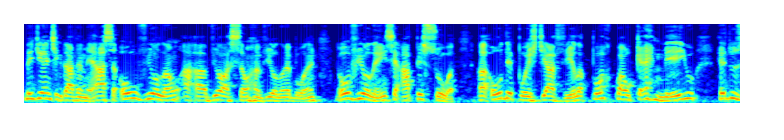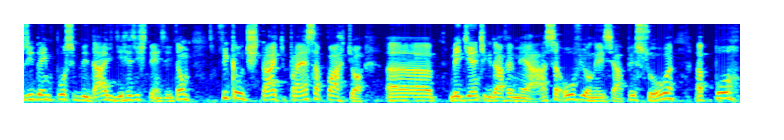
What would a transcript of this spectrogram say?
mediante grave ameaça ou violão, a, a violação, a violão é boa, né? ou violência à pessoa, a, ou depois de havê-la por qualquer meio reduzido à impossibilidade de resistência. Então, fica o destaque para essa parte, ó, uh, mediante grave ameaça ou violência à pessoa, uh, por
